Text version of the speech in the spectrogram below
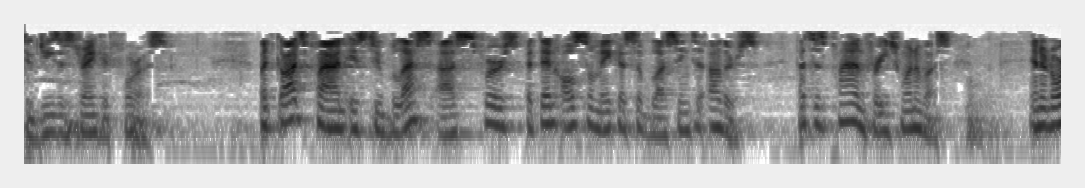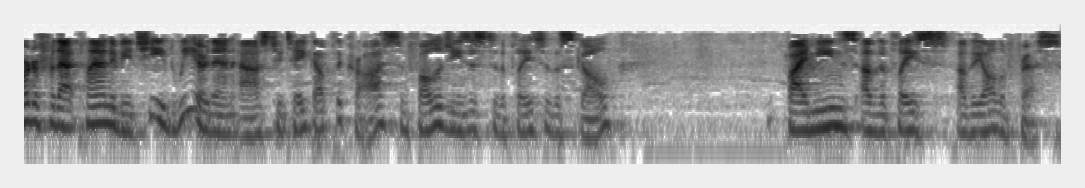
to. Jesus drank it for us. But God's plan is to bless us first, but then also make us a blessing to others. That's His plan for each one of us. And in order for that plan to be achieved, we are then asked to take up the cross and follow Jesus to the place of the skull by means of the place of the olive press.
